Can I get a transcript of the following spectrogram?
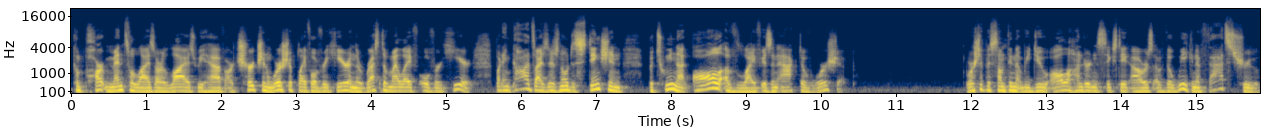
compartmentalize our lives. We have our church and worship life over here and the rest of my life over here. But in God's eyes, there's no distinction between that. All of life is an act of worship. Worship is something that we do all 168 hours of the week. And if that's true,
